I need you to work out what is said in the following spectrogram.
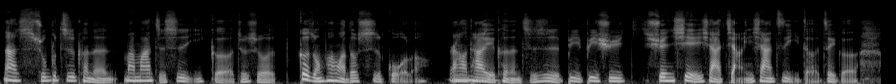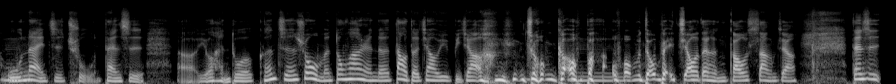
那殊不知，可能妈妈只是一个，就是说各种方法都试过了。然后他也可能只是必必须宣泄一下，讲一下自己的这个无奈之处，嗯、但是呃，有很多可能只能说我们东方人的道德教育比较 崇高吧，嗯、我们都被教的很高尚这样，但是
